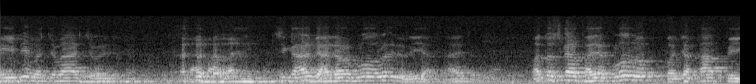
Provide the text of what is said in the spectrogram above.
Ini macam-macam. Sekarang tidak ada peluru itu ya. Nah, itu. Atau sekarang banyak peluru, banyak api.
